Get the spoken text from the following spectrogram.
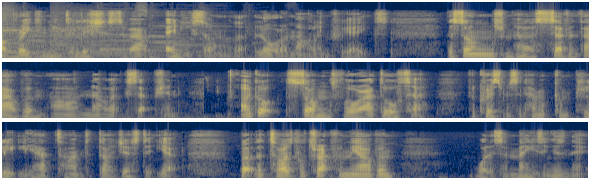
Heartbreakingly delicious about any song that Laura Marling creates. The songs from her seventh album are no exception. I got songs for our daughter for Christmas and haven't completely had time to digest it yet, but the title track from the album, well, it's amazing, isn't it?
